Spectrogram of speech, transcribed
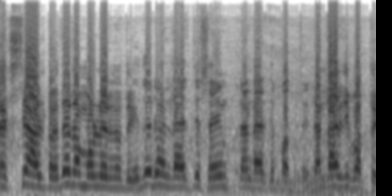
നെക്സ്റ്റ് ആൾട്ടോ ഇതേ നമ്മൾ വരുന്നത്? ഇത് രണ്ടായിരത്തി സെയിം രണ്ടായിരത്തി പത്ത്. രണ്ടായിരത്തി പത്ത്.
